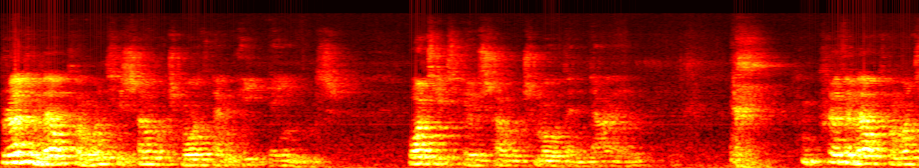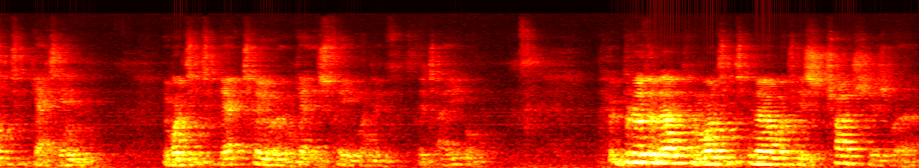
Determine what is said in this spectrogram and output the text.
Brother Malcolm wanted so much more than eat beans, wanted to do so much more than dine. Brother Malcolm wanted to get in. He wanted to get to and get his feet under the table. Brother Malcolm wanted to know what his choices were.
